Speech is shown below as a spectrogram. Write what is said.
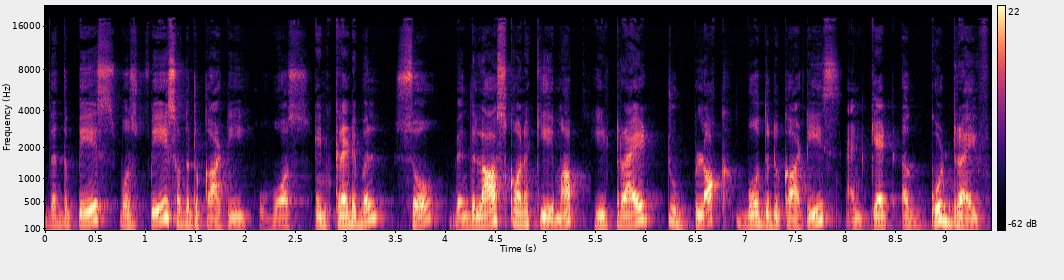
that the pace was pace of the Ducati was incredible. So when the last corner came up, he tried to block both the Ducatis and get a good drive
